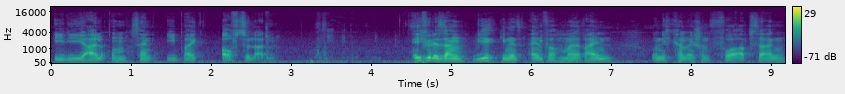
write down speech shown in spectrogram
Ideal, um sein E-Bike aufzuladen. Ich würde sagen, wir gehen jetzt einfach mal rein und ich kann euch schon vorab sagen,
